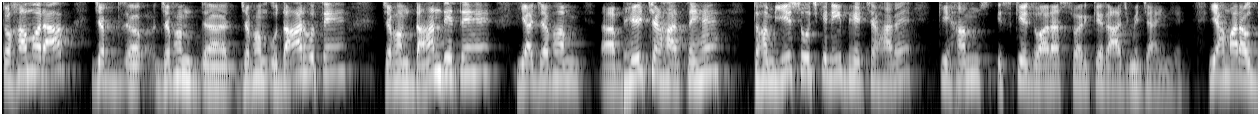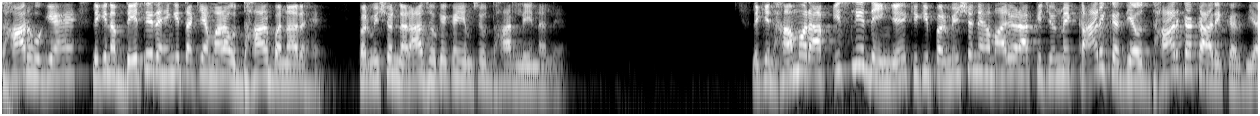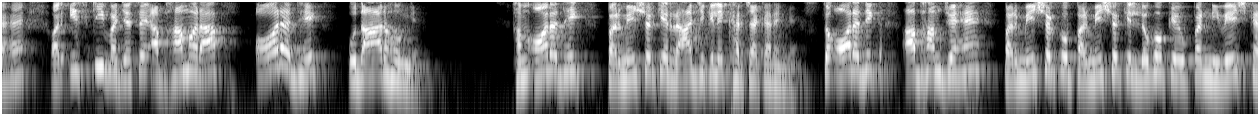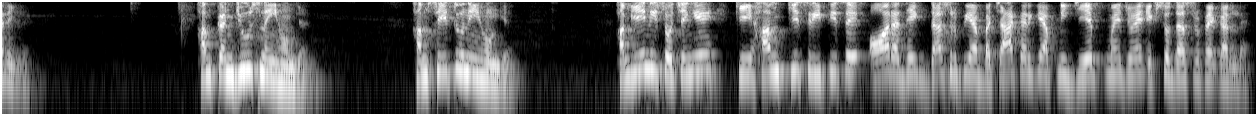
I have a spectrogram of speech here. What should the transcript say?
तो हम और आप, जब जब हम जब हम उदार होते हैं, जब हम दान देते हैं, या जब हम भेंट चढ़ाते हैं तो हम ये सोच के नहीं भेंट चढ़ा रहे हैं कि हम इसके द्वारा स्वर्ग के राज में जाएँगे। या हमारा उद्धार हो गया है, लेकिन अब देते रहेंगे ताकि हमारा उद्धार बना रहे। परमेश्वर नाराज़ होकर कहीं हमसे उद्धार ले ना ले। लेकिन हम और आप इसलिए देंगे क्योंकि परमेश्वर ने हमारे और आपके जीवन में कार्य कर दिया, उद्धार का कार्य कर दिया है, और इसकी वजह से अब हम और आप और अधिक उदार होंगे। हम और अधिक परमेश्वर के राज्य के लिए खर्चा करेंगे। तो और अधिक अब हम जो है, परमेश्वर को, परमेश्वर के लोगों के ऊपर निवेश करेंगे। हम कंजूस नहीं होंगे। हम सेतु नहीं होंगे। हम ये नहीं सोचेंगे कि हम किस रीति से और अधिक दस रुपया बचा करके अपनी जेब में जो है एक सौ दस रुपये कर लें।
